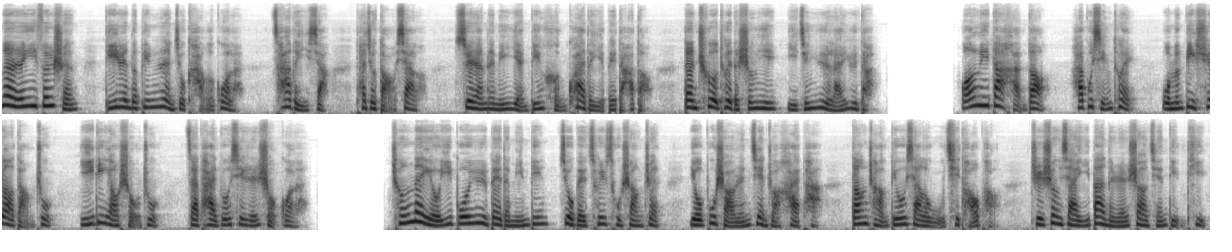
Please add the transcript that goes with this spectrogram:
那人一分神，敌人的兵刃就砍了过来，擦的一下，他就倒下了。虽然那名眼兵很快的也被打倒，但撤退的声音已经愈来愈大。王离大喊道：“还不行退！我们必须要挡住，一定要守住！再派多些人手过来。”城内有一波预备的民兵就被催促上阵，有不少人见状害怕，当场丢下了武器逃跑，只剩下一半的人上前顶替。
